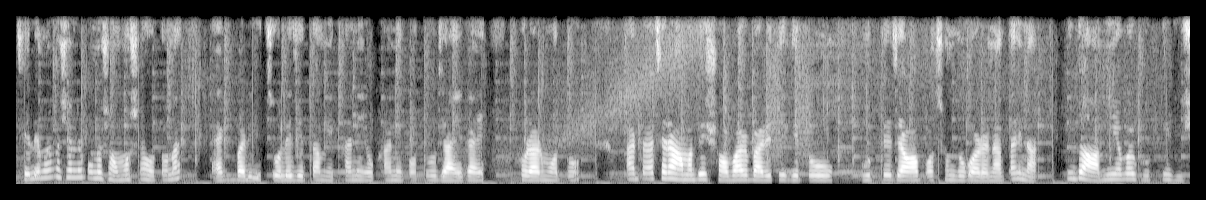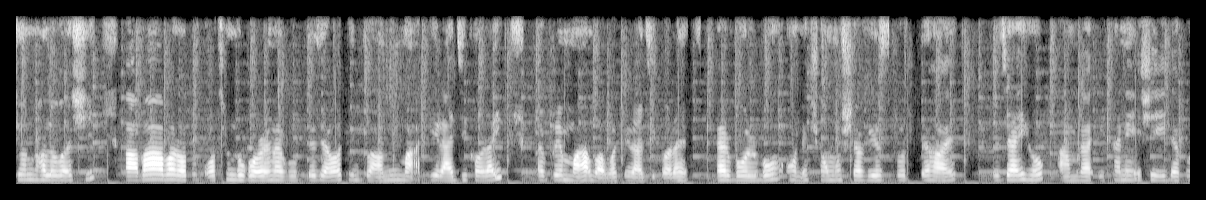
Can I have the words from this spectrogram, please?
ছেলে মানুষ হলে কোনো সমস্যা হতো না। একবারই চলে যেতাম এখানে ওখানে কত জায়গায় ঘোরার মতো। আর তাছাড়া আমাদের সবার বাড়ি থেকে তো ঘুরতে যাওয়া পছন্দ করে না, তাই না? কিন্তু আমি আবার ঘুরতে ভীষণ ভালোবাসি। বাবা আবার অত পছন্দ করে না ঘুরতে যাওয়া, কিন্তু আমি মাকে রাজি করাই, তারপরে মা বাবাকে রাজি করায় আর বলব, অনেক সমস্যা ফেস করতে হয়। তো যাই হোক, আমরা এখানে এসে এই দেখো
